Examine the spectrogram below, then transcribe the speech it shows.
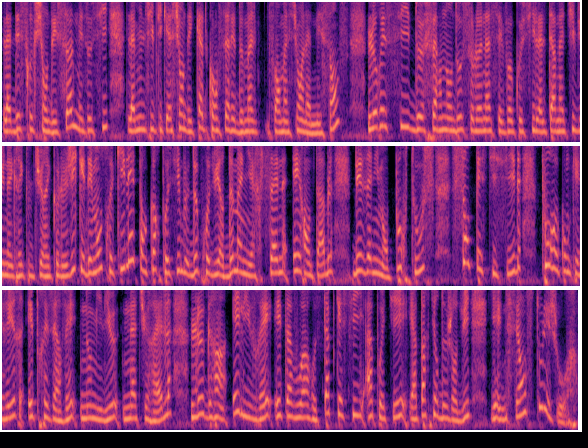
la destruction des sols, mais aussi la multiplication des cas de cancer et de malformation à la naissance. Le récit de Fernando Solonas évoque aussi l'alternative d'une agriculture écologique et démontre qu'il est encore possible de produire de manière saine et rentable des aliments pour tous, sans pesticides, pour reconquérir et préserver nos milieux naturels. Le grain est livré, est à voir au Tap Castille à Poitiers et à partir d'aujourd'hui, il y a une séance tous les jours.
